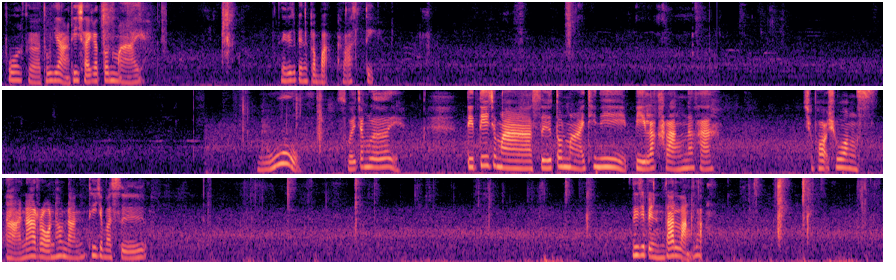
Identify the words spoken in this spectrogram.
พวกเอ่ทุกอย่างที่ใช้กับต้นไม้ นี่ก็จะเป็นกระบะพลาสติก โอ้สวยจังเลย ติตี้จะมาซื้อต้นไม้ที่นี่ปีละครั้งนะคะ เฉพาะช่วงอ่าหน้าร้อนเท่านั้นที่จะมาซื้อนี่จะเป็นด้านหลังละ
